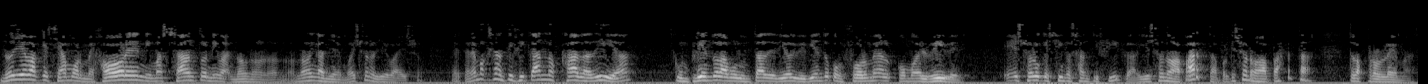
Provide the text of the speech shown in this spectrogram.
No lleva a que seamos mejores, ni más santos, ni más... No, no, no, no, no engañemos, eso no lleva a eso. Eh, tenemos que santificarnos cada día cumpliendo la voluntad de Dios y viviendo conforme al como Él vive. Eso es lo que sí nos santifica y eso nos aparta, porque eso nos aparta de los problemas.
